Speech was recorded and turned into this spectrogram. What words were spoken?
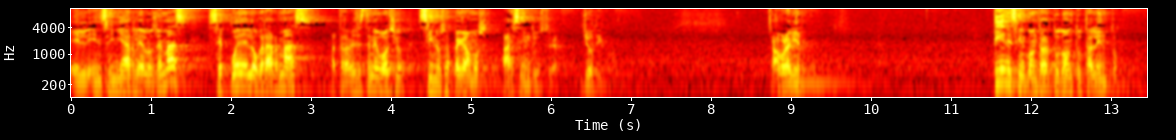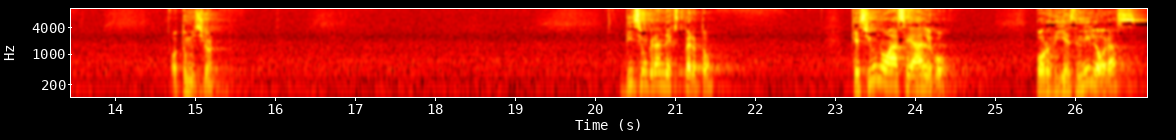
enseñarle a los demás, se puede lograr más a través de este negocio si nos apegamos a esa industria, yo digo. Ahora bien, tienes que encontrar tu don, tu talento o tu misión. Dice un grande experto que si uno hace algo por 10.000 horas,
